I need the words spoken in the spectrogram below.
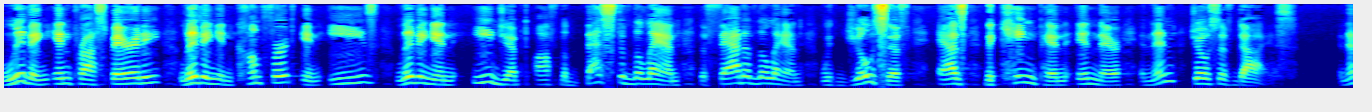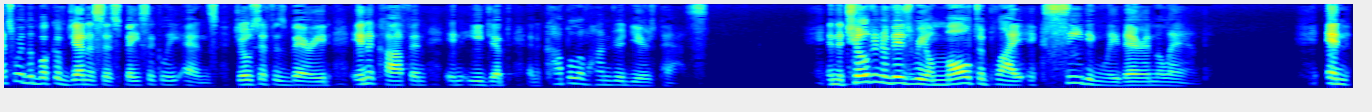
living in prosperity, living in comfort, in ease, living in Egypt off the best of the land, the fat of the land, with Joseph as the kingpin in there. And then Joseph dies. And that's where the book of Genesis basically ends. Joseph is buried in a coffin in Egypt, and a couple of hundred years pass. And the children of Israel multiply exceedingly there in the land. And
